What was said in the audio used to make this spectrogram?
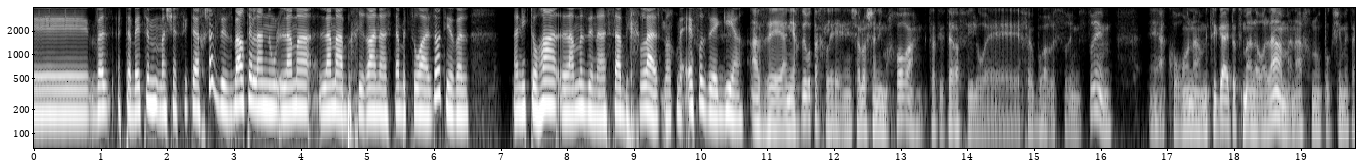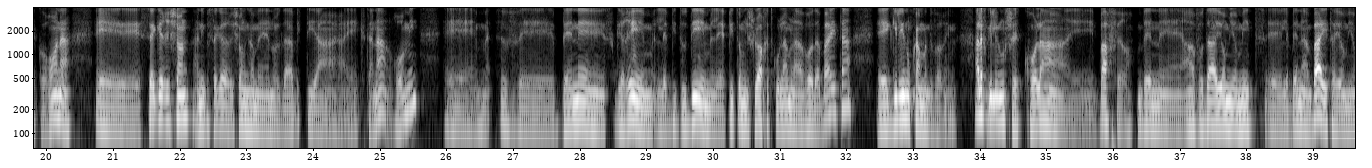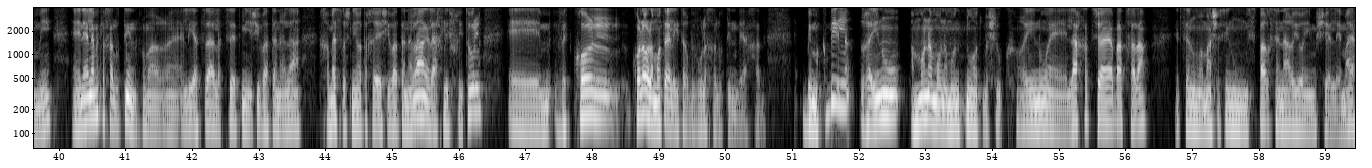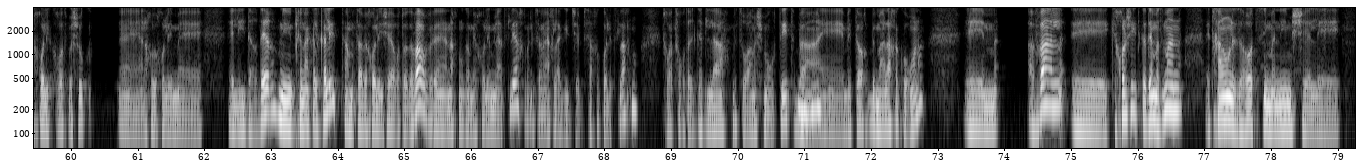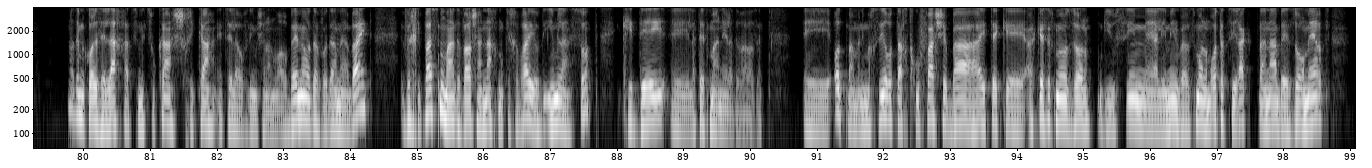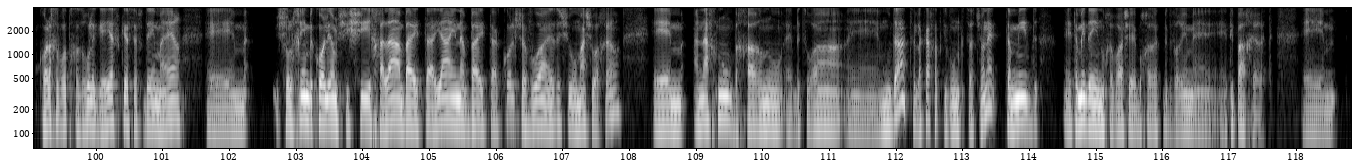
ואז אתה בעצם, מה שעשית עכשיו, זה הסברת לנו למה, למה הבחירה נעשתה בצורה הזאת, אבל אני תוהה למה זה נעשה בכלל, זאת אומרת, נכון. מאיפה זה הגיע. אז uh, אני אחזיר אותך לשלוש שנים אחורה, קצת יותר אפילו, uh, פברואר 2020. Uh, הקורונה מציגה את עצמה לעולם, אנחנו פוגשים את הקורונה. סגר ראשון, אני בסגר הראשון גם נולדה בתי הקטנה, רומי. אמ, ובין אה, סגרים לבידודים, לפתאום לשלוח את כולם לעבוד הביתה, אה, גילינו כמה דברים. א', גילינו שכל ה buffer בין אה, העבודה היומיומית לבין הבית היומיומי נעלמת לחלוטין. כלומר, לי יצא לצאת מישיבת הנהלה 15 שניות אחרי ישיבת הנהלה, להחליף חיתול, אמ, וכל העולמות האלה התערבבו לחלוטין ביחד. במקביל, ראינו המון המון המון תנועות בשוק. ראינו אה, לחץ שהיה בהתחלה, אצלנו ממש עשינו מספר סנאריואים של אה, מה יכול לקרות בשוק. אה, אנחנו יכולים אה, להידרדר מבחינה כלכלית, המצב יכול להישאר אותו דבר, ואנחנו גם יכולים להצליח, ואני שמח להגיד שבסך הכל הצלחנו. חברת פורטר גדלה בצורה משמעותית mm-hmm. בתוך, במהלך הקורונה. אה, אבל ככל שהתקדם הזמן, התחלנו לזהות סימנים של, לא יודע אם לקרוא לזה לחץ, מצוקה, שחיקה אצל העובדים שלנו. הרבה מאוד עבודה מהבית, וחיפשנו מה הדבר שאנחנו כחברה יודעים לעשות כדי לתת מענה לדבר הזה. Uh, עוד פעם, אני מחזיר אותך, תקופה שבה ההייטק, uh, הכסף מאוד זול, גיוסים uh, על ימין ועל שמאל, למרות עצירה קטנה באזור מרץ, כל החברות חזרו לגייס כסף די מהר. Uh, שולחים בכל יום שישי חלה הביתה, יין הביתה, כל שבוע איזשהו משהו אחר. אה, אנחנו בחרנו אה, בצורה אה, מודעת לקחת כיוון קצת שונה. תמיד, אה, תמיד היינו חברה שבוחרת בדברים טיפה אחרת. אה,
